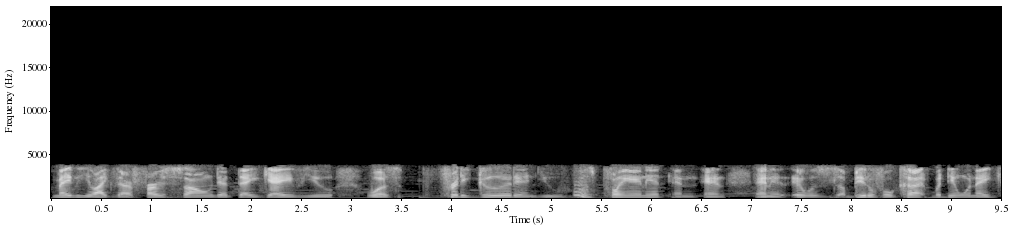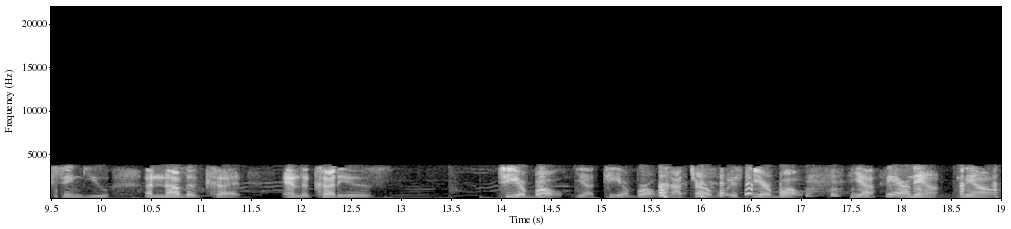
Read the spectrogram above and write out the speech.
maybe like their first song that they gave you was pretty good, and you was playing it, and and and it, it was a beautiful cut, but then when they sing you another cut, and the cut is Tier Bro. Yeah, Tier Bro. Not terrible. It's Tier Bro. Yeah. Terrible. Now, now,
